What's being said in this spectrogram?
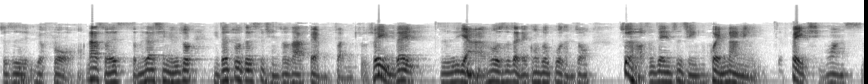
就是一个 flow。那所谓什么叫心流？就是说你在做这个事情的时候，他非常专注。所以你在职涯或者是在你的工作过程中，最好是这件事情会让你废寝忘食。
